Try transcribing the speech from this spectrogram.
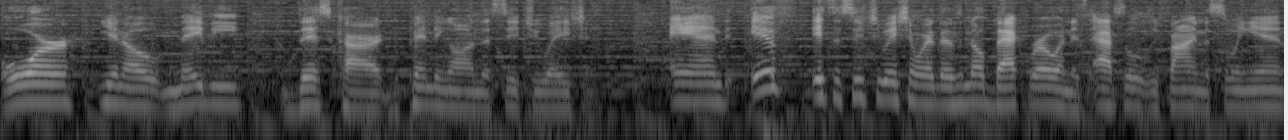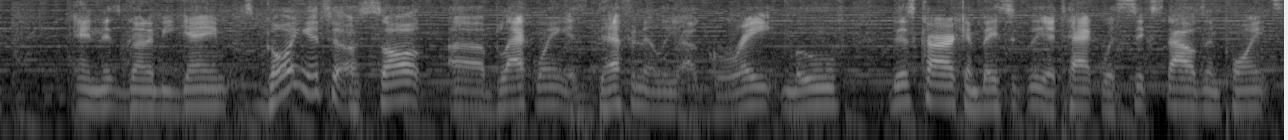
or, you know, maybe this card, depending on the situation. And if it's a situation where there's no back row and it's absolutely fine to swing in and it's going to be game, going into Assault uh, Blackwing is definitely a great move. This card can basically attack with 6,000 points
